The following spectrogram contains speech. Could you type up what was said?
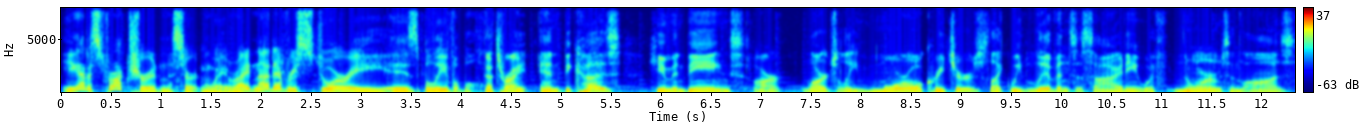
you got to structure it in a certain way, right? Not every story is believable. That's right. And because human beings are largely moral creatures, like we live in society with norms and laws,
